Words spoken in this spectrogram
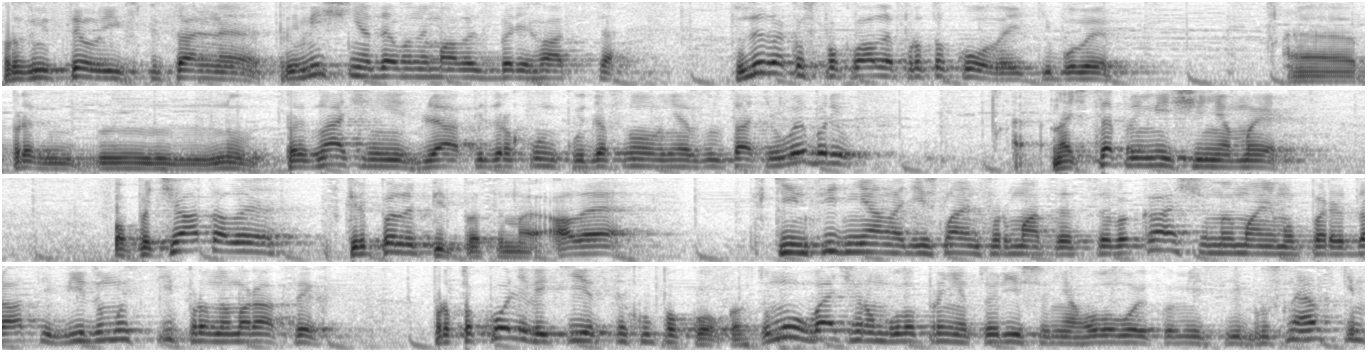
розмістили їх в спеціальне приміщення, де вони мали зберігатися. Туди також поклали протоколи, які були е, ну, призначені для підрахунку для встановлення результатів виборів. Значить, це приміщення ми опечатали, скріпили підписами. Але в кінці дня надійшла інформація з ЦВК, що ми маємо передати відомості про номера цих протоколів, які є в цих упаковках. Тому вечором було прийнято рішення головою комісії Брушневським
